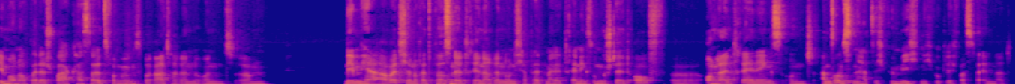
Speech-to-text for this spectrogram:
immer noch bei der Sparkasse als Vermögensberaterin und ähm, Nebenher arbeite ich ja noch als Personal Trainerin und ich habe halt meine Trainings umgestellt auf äh, Online-Trainings und ansonsten hat sich für mich nicht wirklich was verändert.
